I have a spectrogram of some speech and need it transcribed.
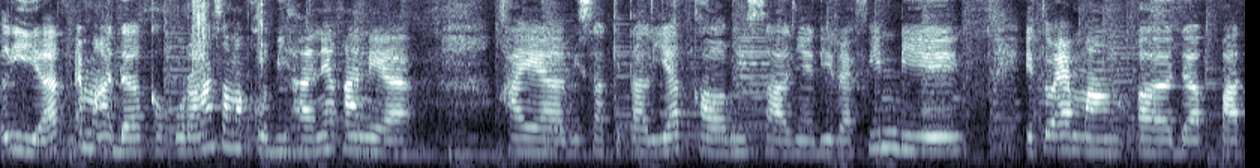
lihat emang ada kekurangan sama kelebihannya kan ya kayak bisa kita lihat kalau misalnya di refinding itu emang eh, dapat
